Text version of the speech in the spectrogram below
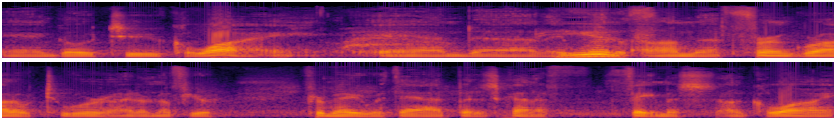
and go to Kauai. And uh, they went Beautiful. on the Fern Grotto tour. I don't know if you're familiar with that, but it's kind of famous on Kauai.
